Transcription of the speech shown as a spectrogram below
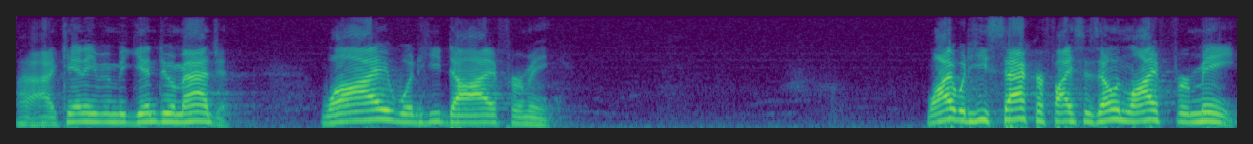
I, can't even begin to imagine. Why would he die for me? Why would he sacrifice his own life for me?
